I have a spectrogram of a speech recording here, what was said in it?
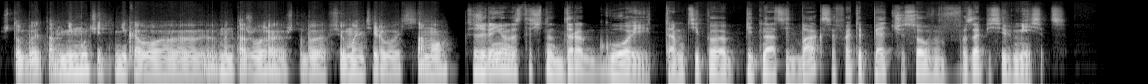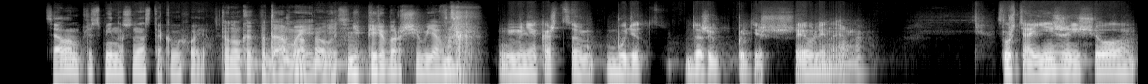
чтобы там не мучить никого э, монтажера, чтобы все монтировать само. К сожалению, он достаточно дорогой. Там типа 15 баксов, это 5 часов в записи в месяц. В целом, плюс-минус у нас так и выходит. Ну, как бы, да, Можно мы не, не переборщим явно. Мне кажется, будет даже подешевле, наверное. Слушайте, а есть же еще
